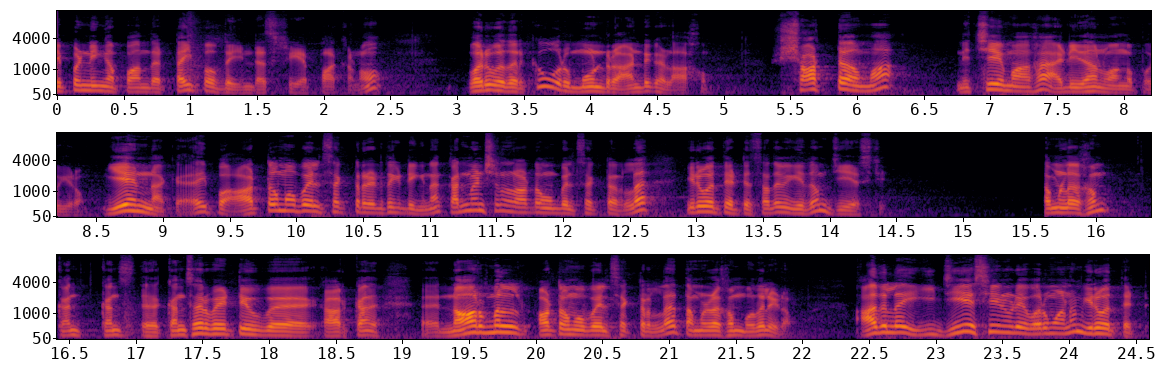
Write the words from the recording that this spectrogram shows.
Depending upon the type of the இண்டஸ்ட்ரியை பார்க்கணும். வருவதற்கு ஒரு மூன்று ஆண்டுகள் ஆகும் ஷார்ட் டேர்மாக நிச்சயமாக அடிதான் வாங்க போகிறோம். ஏன்னாக்க இப்போ ஆட்டோமொபைல் செக்டர் எடுத்துக்கிட்டிங்கன்னா கன்வென்ஷனல் ஆட்டோமொபைல் செக்டரில் இருபத்தெட்டு சதவிகிதம் ஜிஎஸ்டி தமிழகம் கன் கன்ஸ் கன்சர்வேட்டிவ் ஆர் நார்மல் ஆட்டோமொபைல் செக்டரில் தமிழகம் முதலிடம். அதில் ஜிஎஸ்டியினுடைய வருமானம் இருபத்தெட்டு.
